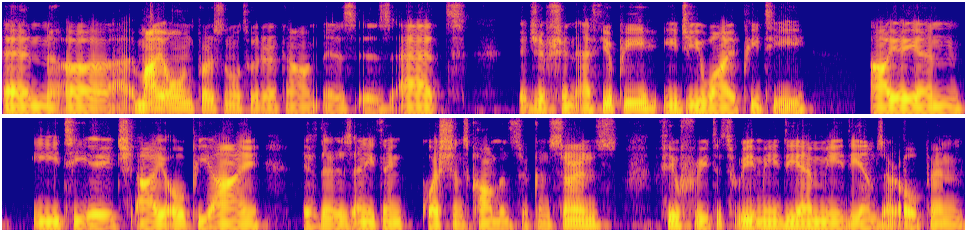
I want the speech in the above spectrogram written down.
and uh my own personal Twitter account is is at Egyptian Ethiopy E G Y P T I A N E T H I O P I. If there's anything, questions, comments, or concerns, feel free to tweet me, DM me. DMs are open.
